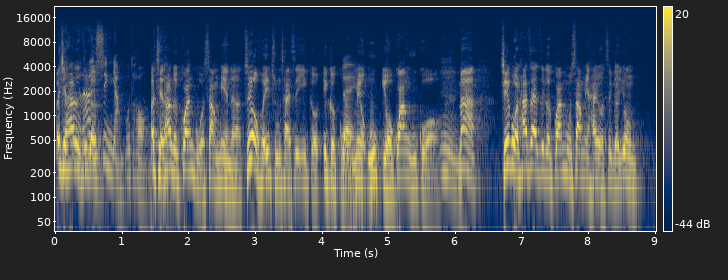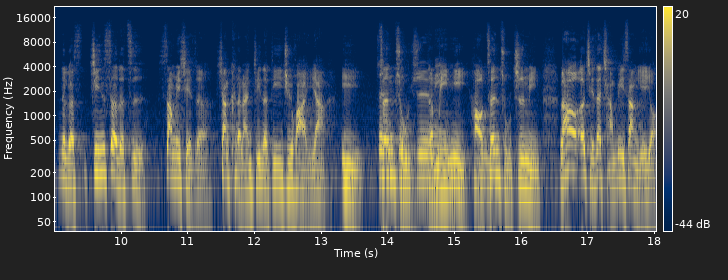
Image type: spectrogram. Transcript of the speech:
而且它的这个信仰不同，而且它的棺椁上面呢，只有回族才是一个一个椁，没有无有棺无椁，嗯，那结果他在这个棺木上面还有这个用那个金色的字，上面写着像《可兰经》的第一句话一样，以。真主的名义，好，真主之名，然后而且在墙壁上也有，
